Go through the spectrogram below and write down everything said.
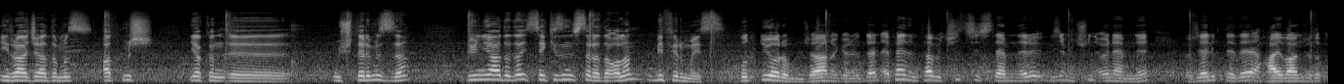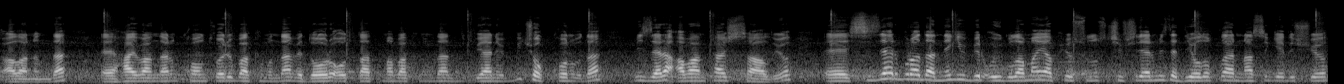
ihracatımız 60 yakın e, müşterimizle dünyada da 8. sırada olan bir firmayız. Kutluyorum canı gönülden. Efendim tabii çift sistemleri bizim için önemli. Özellikle de hayvancılık alanında e, hayvanların kontrolü bakımından ve doğru otlatma bakımından yani birçok konuda bizlere avantaj sağlıyor. E, sizler burada ne gibi bir uygulama yapıyorsunuz? Çiftçilerimizle diyaloglar nasıl gelişiyor?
